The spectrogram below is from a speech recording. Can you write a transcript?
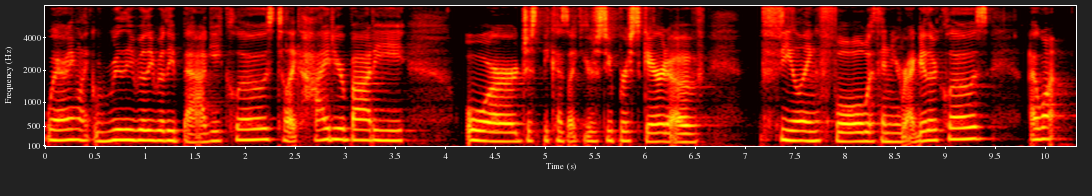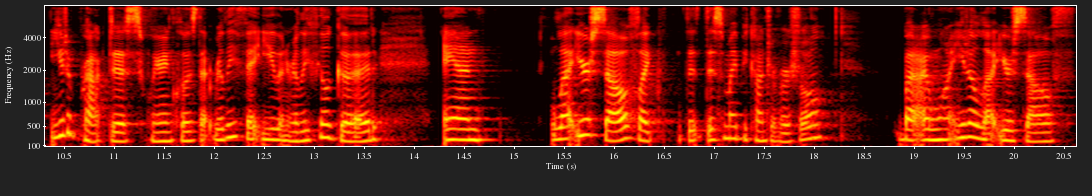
wearing like really, really, really baggy clothes to like hide your body or just because like you're super scared of feeling full within your regular clothes, I want you to practice wearing clothes that really fit you and really feel good and let yourself, like, th- this might be controversial, but I want you to let yourself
